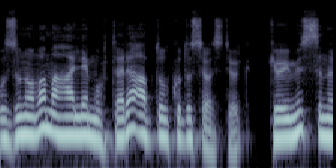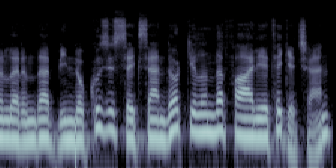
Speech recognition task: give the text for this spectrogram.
Uzunova Mahalle Muhtarı Abdülkudüs Öztürk, köyümüz sınırlarında 1984 yılında faaliyete geçen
